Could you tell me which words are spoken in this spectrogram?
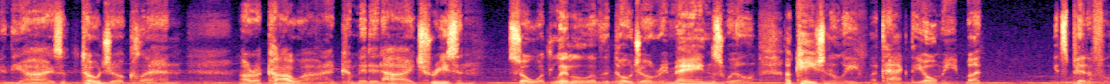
in the eyes of the Tojo clan, Arakawa had committed high treason, so what little of the Tojo remains will occasionally attack the Omi, but it's pitiful.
